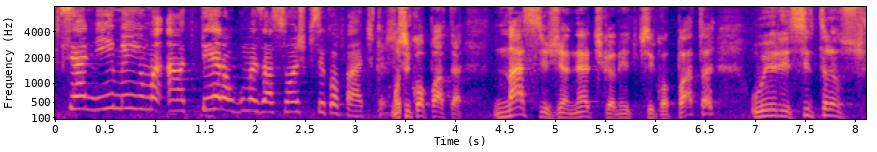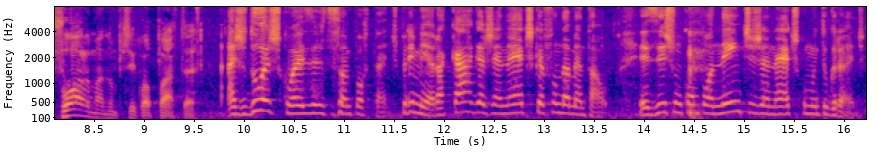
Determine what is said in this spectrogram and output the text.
se animem uma, a ter algumas ações psicopáticas. Um psicopata nasce geneticamente psicopata ou ele se transforma num psicopata? As duas coisas são importantes. Primeiro, a carga genética é fundamental. Existe um componente genético muito grande.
